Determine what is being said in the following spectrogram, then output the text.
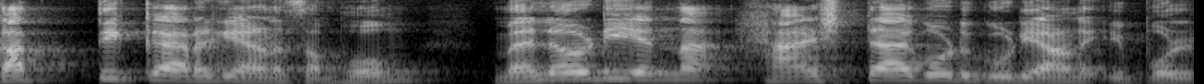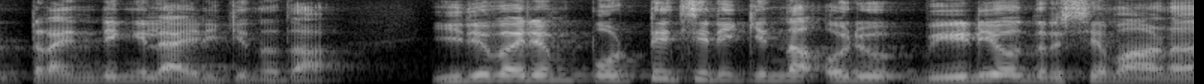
കത്തിക്കയറുകയാണ് സംഭവം. മെലോഡി എന്ന ഹാഷ്ടാഗോട് കൂടിയാണ് ഇപ്പോൾ ട്രെൻഡിങ്ങിലായിരിക്കുന്നത്. ഇരുവരും പൊട്ടിച്ചിരിക്കുന്ന ഒരു വീഡിയോ ദൃശ്യമാണ്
